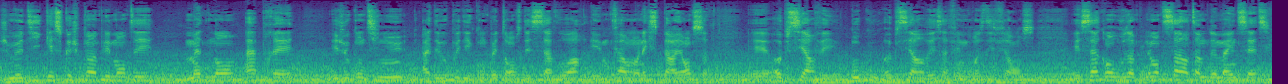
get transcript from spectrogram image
Je me dis qu'est-ce que je peux implémenter maintenant, après, et je continue à développer des compétences, des savoirs et me faire mon expérience et observer, beaucoup observer, ça fait une grosse différence. Et ça, quand vous implémentez ça en termes de mindset,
